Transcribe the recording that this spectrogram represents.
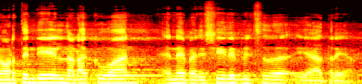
നോർത്ത് ഇന്ത്യയിൽ നടക്കുവാൻ എന്നെ പരിശീലിപ്പിച്ചത് യാത്രയാണ്.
